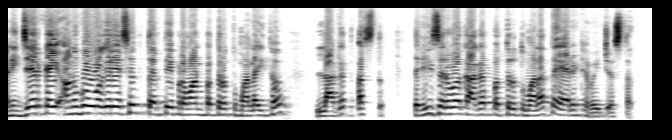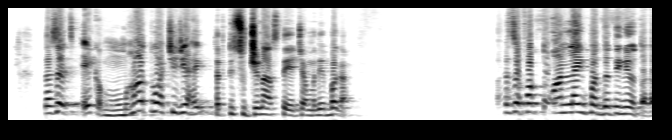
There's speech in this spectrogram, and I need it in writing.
आणि जर काही अनुभव वगैरे असेल तर ते प्रमाणपत्र तुम्हाला इथं लागत असतं. तर ही सर्व कागदपत्र तुम्हाला तयारी ठेवायची असतात. तसेच एक महत्वाची जी आहे तर ती सूचना असते याच्यामध्ये. बघा. अर्ज फक्त ऑनलाईन पद्धतीने होतात.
